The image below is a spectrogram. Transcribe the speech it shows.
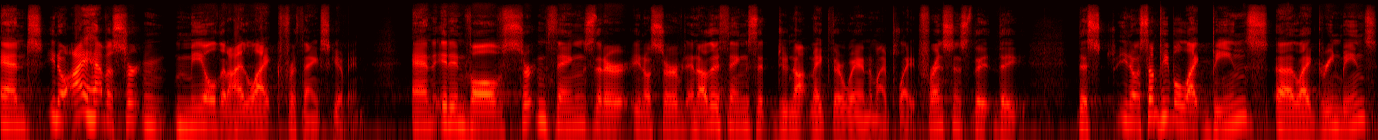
And, you know, I have a certain meal that I like for Thanksgiving. And it involves certain things that are, you know, served and other things that do not make their way into my plate. For instance, the, the, this, you know, some people like beans, uh, like green beans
